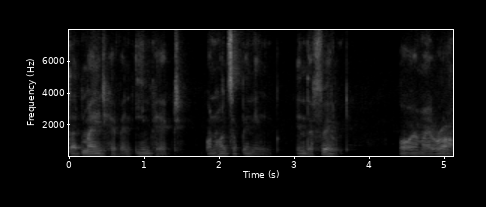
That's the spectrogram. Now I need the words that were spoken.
that might have an impact on what's happening in the field. Or am i wrong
